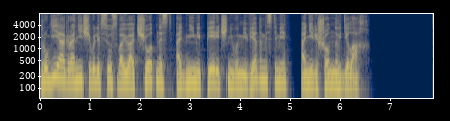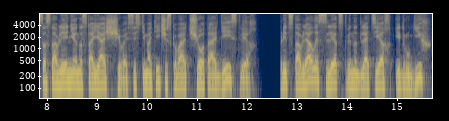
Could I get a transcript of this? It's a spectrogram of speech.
Другие ограничивали всю свою отчетность одними перечневыми ведомостями о нерешенных делах. Составление настоящего систематического отчета о действиях представлялось следственно для тех и других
